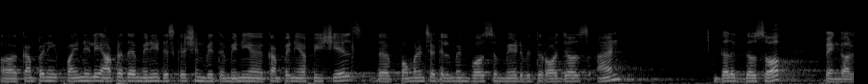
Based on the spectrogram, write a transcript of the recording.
uh, company finally after the many discussion with the many uh, company officials the permanent settlement was made with Rajas and taluqdars of Bengal.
